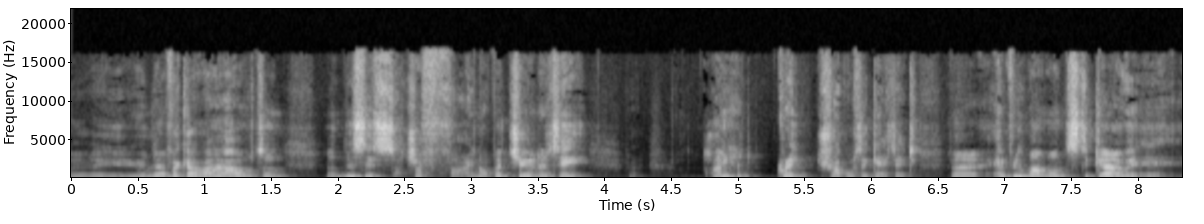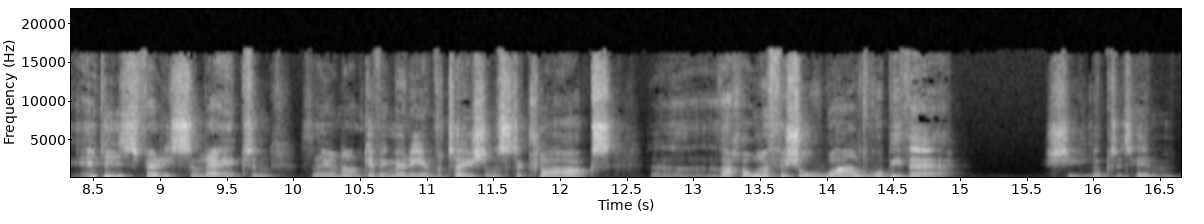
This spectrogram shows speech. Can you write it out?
You never go out, and, and this is such a fine opportunity. I had great trouble to get it. Uh, everyone wants to go. It, it is very select, and they are not giving many invitations to clerks. Uh, the whole official world will be there. She looked at him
